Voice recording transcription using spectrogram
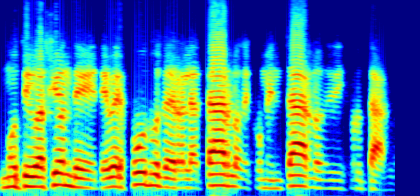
motivación de ver fútbol, de relatarlo, de comentarlo, de disfrutarlo.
